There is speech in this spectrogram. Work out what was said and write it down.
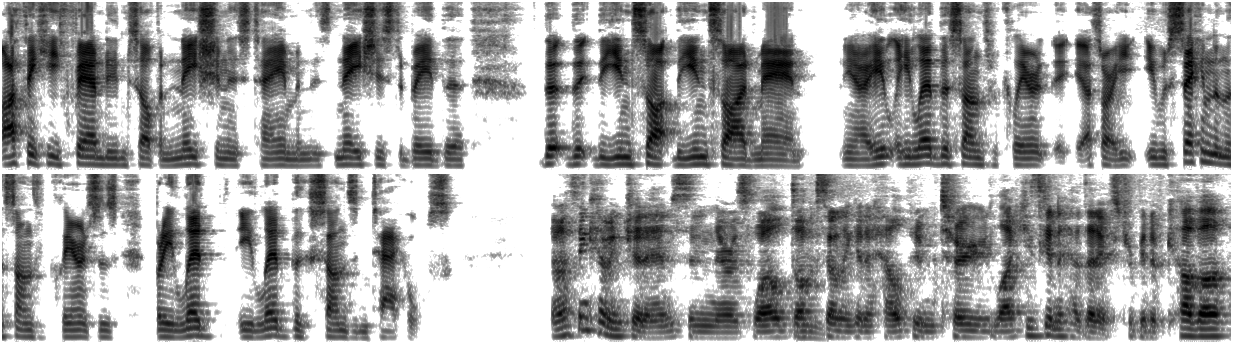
I think he found himself a niche in his team, and his niche is to be the the, the, the inside the inside man. You know, he, he led the Suns for clearance. uh, Sorry, he, he was second in the Suns for clearances, but he led he led the Suns in tackles. And I think having Jed Anderson in there as well, Doc's only going to help him too. Like he's going to have that extra bit of cover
